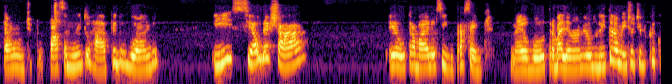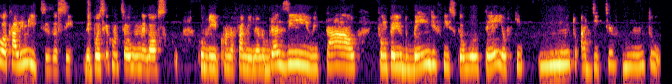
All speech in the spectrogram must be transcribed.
então, tipo, passa muito rápido voando. E se eu deixar, eu trabalho assim para sempre né? Eu vou trabalhando, eu literalmente eu tive que colocar limites, assim. Depois que aconteceu algum negócio comigo, com a família no Brasil e tal, foi um período bem difícil que eu voltei, eu fiquei muito addictive, muito...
